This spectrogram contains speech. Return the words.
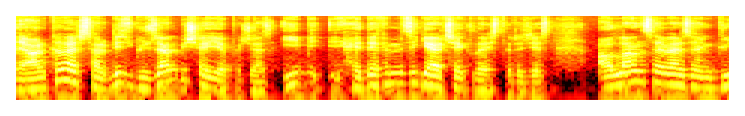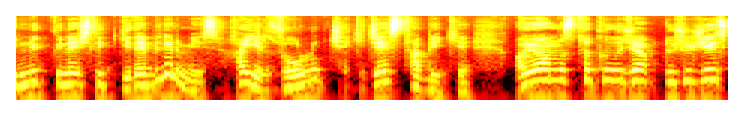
E arkadaşlar biz güzel bir şey yapacağız. İyi bir hedefimizi gerçekleştireceğiz. Allah'ını seversen günlük güneşlik gidebilir miyiz? Hayır, zorluk çekeceğiz tabii ki. Ayağımız takılacak, düşeceğiz.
